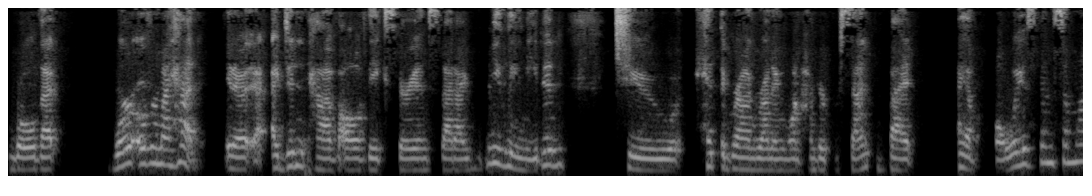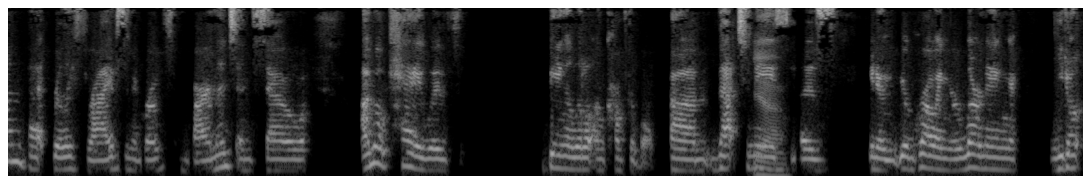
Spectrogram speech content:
role that were over my head. You know, I didn't have all of the experience that I really needed to hit the ground running 100%, but I have always been someone that really thrives in a growth environment. And so I'm okay with being a little uncomfortable. Um, that to me yeah. says, you know, you're growing, you're learning. You don't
